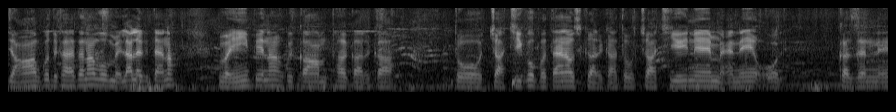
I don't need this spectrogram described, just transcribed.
जहाँ आपको दिखाया था ना, वो मेला लगता है ना, वहीं पे ना कोई काम था घर का। तो चाची को पता है ना उस घर का तो चाची ने, मैंने और कज़न ने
